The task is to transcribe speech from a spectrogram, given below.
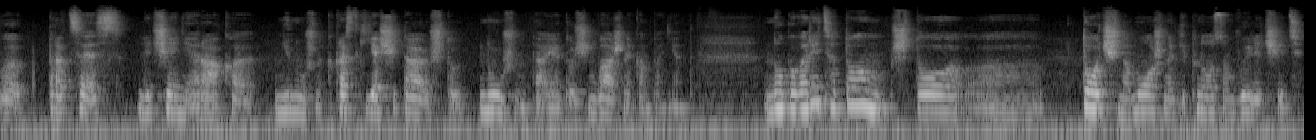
в процесс лечения рака не нужно. Как раз таки я считаю, что нужно, да, и это очень важный компонент. Но говорить о том, что э, точно можно гипнозом вылечить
